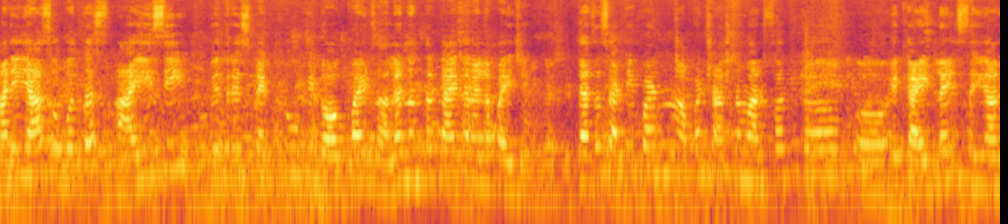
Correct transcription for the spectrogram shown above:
आणि यासोबतच I C with respect to की डॉग बाईट झाल्यानंतर काय करायला पाहिजे त्याच्यासाठी पण आपण शासनामार्फत एक गाईडलाईन्स तयार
